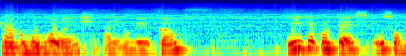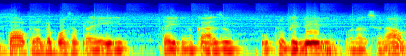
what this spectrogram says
joga como volante ali no meio campo. E o que acontece? O São Paulo fez uma proposta pra ele, para ele no caso, o clube dele, o Nacional,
